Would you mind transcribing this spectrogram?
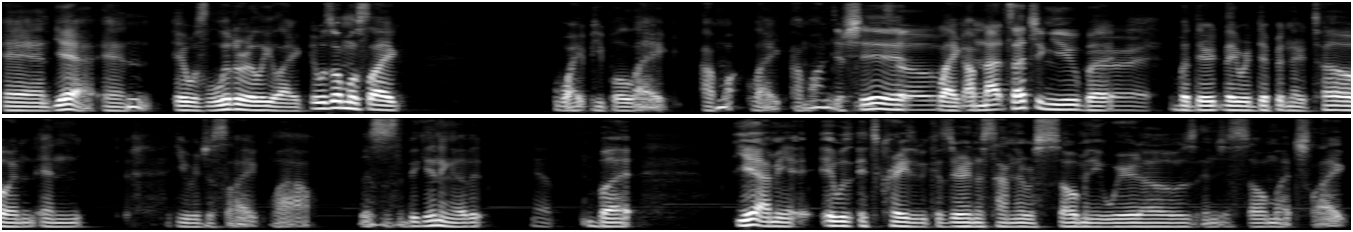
and yeah and it was literally like it was almost like white people like i'm like i'm on your Dipping shit toe, like i'm not touching you but Right, right. but they they were dipping their toe and and you were just like wow this is the beginning of it Yep. but yeah i mean it, it was it's crazy because during this time there were so many weirdos and just so much like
